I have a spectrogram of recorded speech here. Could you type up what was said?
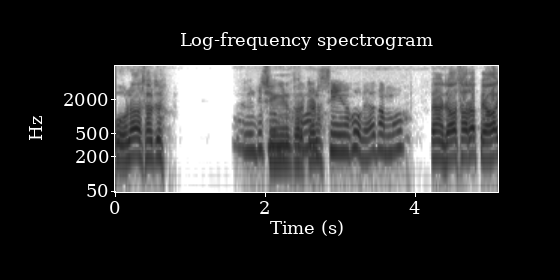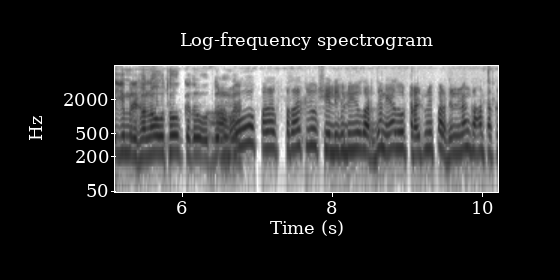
ਉਹ ਨਾ ਅਸਲ ਚ। ਸੀਨ ਕਰਕੇ ਉਹ ਨਾ। ਸੀਨ ਹੋ ਗਿਆ ਕੰਮ ਉਹ। ਭੈਣ ਜਾ ਸਾਰਾ ਪਿਆ ਹੀ ਆ ਮੇਰੇ ਖਿਆਲ ਨਾਲ ਉਥੋਂ ਕਿਤੇ ਉਧਰ ਨੂੰ ਆਹੋ, ਪਤਾ ਪਤਾ ਕਿ ਉਹ ਛੇਲੀ ਛੁਲੀ ਉਹ ਕਰਦੇ ਨੇ ਉਹ ਟਰਾਈ ਟਰੂਲੀ ਭਰਦੇ ਨੇ ਨਾ ਗਾਂ ਤੱਕ।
